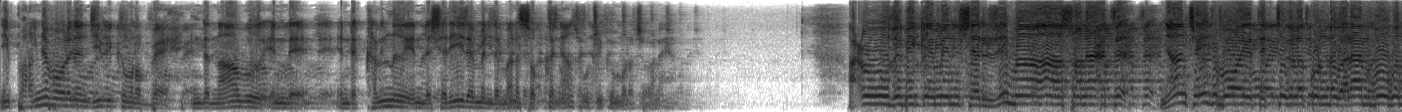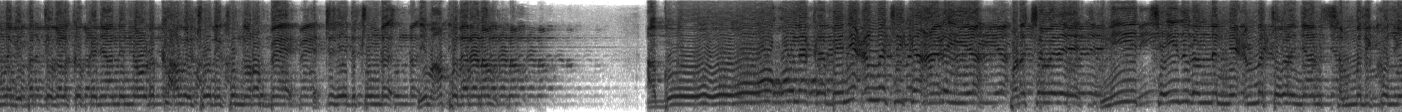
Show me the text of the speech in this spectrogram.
നീ പറഞ്ഞ പോലെ ഞാൻ ജീവിക്കും റബ്ബേ. എന്റെ നാവ് എന്റെ എന്റെ കണ്ണ് എന്റെ ശരീരം എന്റെ മനസ്സൊക്കെ ഞാൻ സൂക്ഷിക്കും പടച്ചോനെ ഞാൻ ചെയ്തു പോയ തെറ്റുകളെ കൊണ്ട് വരാൻ പോകുന്ന വിപത്തുകൾക്കൊക്കെ ഞാൻ നിന്നോട് കാവൽ ചോദിക്കുന്നു റബ്ബേ. തെറ്റ് ചെയ്തിട്ടുണ്ട്. നീ മാപ്പ് തരണം. പടച്ചവനെ നീ ചെയ്തു തന്ന നിഅമത്തുകൾ ഞാൻ സമ്മതിക്കുന്നു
